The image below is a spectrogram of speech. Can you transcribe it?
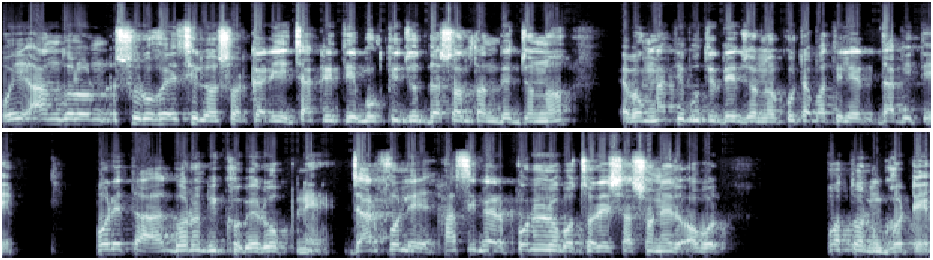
ওই আন্দোলন শুরু হয়েছিল সরকারি চাকরিতে মুক্তিযোদ্ধা সন্তানদের জন্য এবং নাতিপুতিদের জন্য কোটা বাতিলের দাবিতে। পরে তা গণবিক্ষোভে রূপ নেয়, যার ফলে হাসিনার পনেরো বছরের শাসনের অব- পতন ঘটে।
